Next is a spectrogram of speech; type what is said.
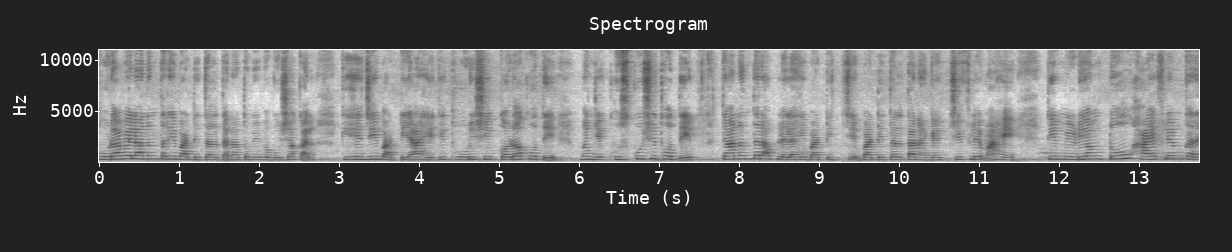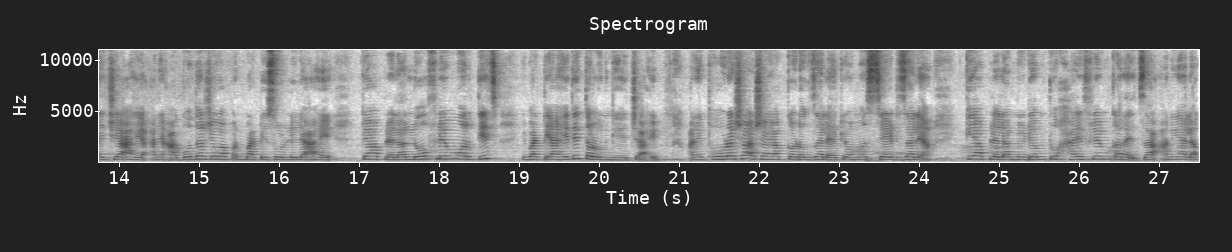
थोड्या वेळानंतर ही बाटी तळताना तुम्ही बघू शकाल की हे जी बाटी आहे ती थोडीशी कडक होते म्हणजे खुसखुशीत होते. त्यानंतर आपल्याला ही बाटीची बाटी तळताना गॅसची फ्लेम आहे. ती मीडियम टू हाय फ्लेम करायची आहे आणि अगोदर जेव्हा आपण बाटी सोडलेली आहे तेव्हा आपल्याला लो फ्लेमवरतीच ही बाटी आहे ती तळून घ्यायची आहे. आणि थोड्याशा अशा ह्या कडक झाल्या किंवा मग सेट झाल्या की आपल्याला मीडियम टू हाय फ्लेम करायचा आणि याला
